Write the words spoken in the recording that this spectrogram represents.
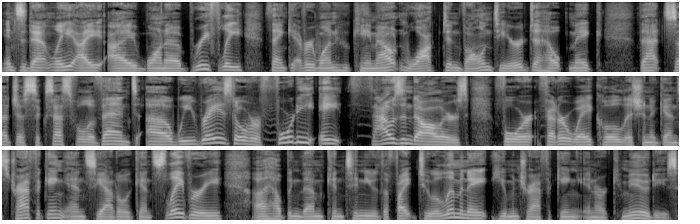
incidentally, I, I want to briefly thank everyone who came out and walked and volunteered to help make that such a successful event. Uh, we raised over $48,000 for Federal Way Coalition Against Trafficking and Seattle Against Slavery, uh, helping them continue the fight to eliminate human trafficking in our communities.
